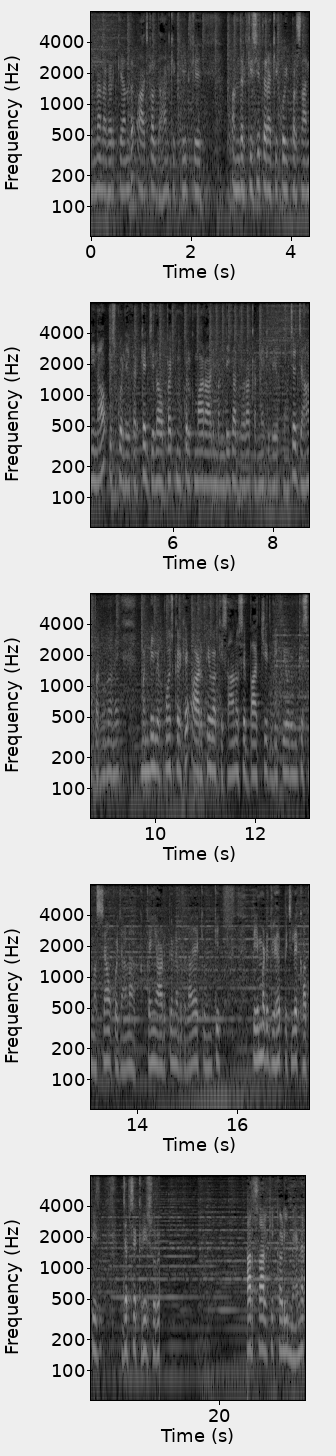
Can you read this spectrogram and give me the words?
यमुनानगर के अंदर आजकल धान की खरीद के अंदर किसी तरह की कोई परेशानी ना हो। इसको लेकर के जिला उपायुक्त मुकुल कुमार आज मंडी का दौरा करने के लिए पहुँचे, जहाँ पर उन्होंने मंडी में पहुँच करके आड़तियों व किसानों से बातचीत भी की और उनकी समस्याओं को जाना। कई आड़तियों ने बताया कि उनकी पेमेंट जो है पिछले काफ़ी जब से खरीद शुरू चार साल की कड़ी मेहनत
